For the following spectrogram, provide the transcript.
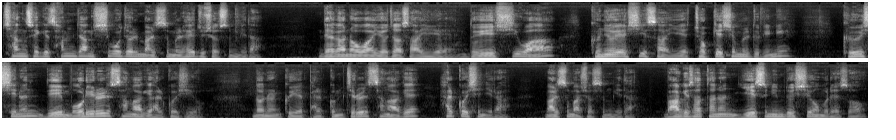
창세기 3장 15절 말씀을 해 주셨습니다. 내가 너와 여자 사이에 너의 씨와 그녀의 씨 사이에 적개심을 두리니 그 씨는 네 머리를 상하게 할 것이요 너는 그의 발꿈치를 상하게 할 것이니라 말씀하셨습니다. 마귀 사탄은 예수님도 시험을 해서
